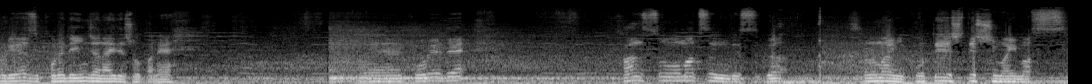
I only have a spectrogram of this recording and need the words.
とりあえずこれでいいんじゃないでしょうかね、えー、これで乾燥を待つんですがその前に固定してしまいます。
